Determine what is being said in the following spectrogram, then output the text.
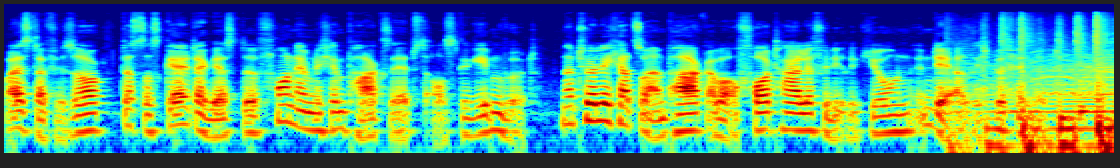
weil es dafür sorgt, dass das Geld der Gäste vornehmlich im Park selbst ausgegeben wird. Natürlich hat so ein Park aber auch Vorteile für die Region, in der er sich befindet.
